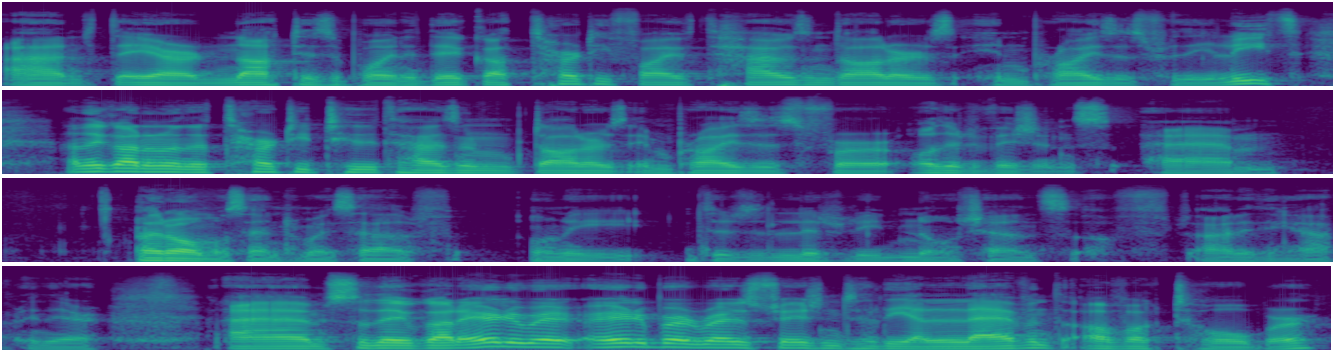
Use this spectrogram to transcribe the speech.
and they are not disappointed. They've got thirty-five thousand dollars in prizes for the elites, and they got another thirty-two thousand dollars in prizes for other divisions. Um, I'd almost enter myself. Only there's literally no chance of anything happening there. Um, so they've got early early bird registration till the 11th of October.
